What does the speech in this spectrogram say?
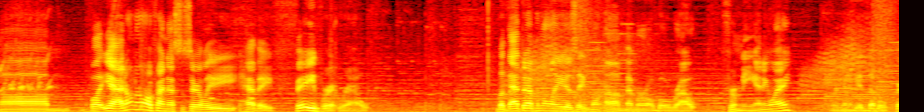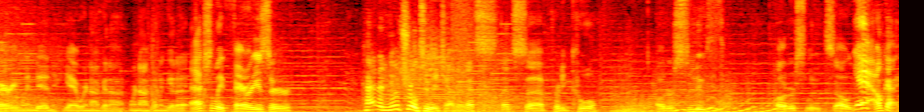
Um, but yeah, I don't know if I necessarily have a favorite route. But that definitely is a uh, memorable route for me anyway. We're gonna get double fairy winded. Yeah, we're not gonna we're not gonna get a. Actually, fairies are kind of neutral to each other. That's that's uh, pretty cool. Odor sleuth, odor sleuth. So yeah, okay.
